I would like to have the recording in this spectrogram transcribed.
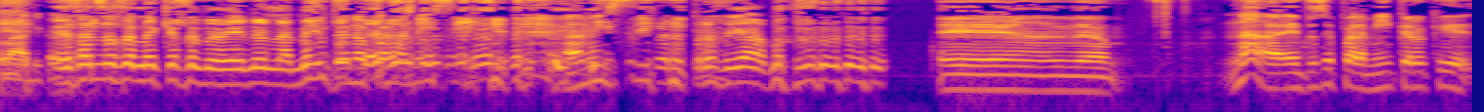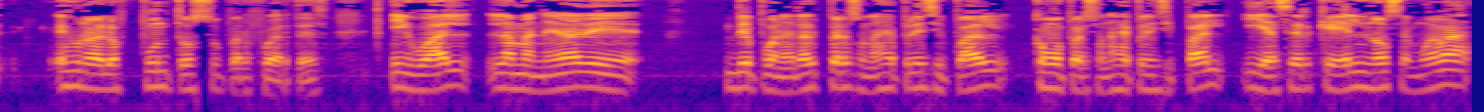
raro. Esas no son las que se me vienen en la mente. Bueno, pues pero- a mí sí, a mí sí. Pero prosigamos. Eh, nada, entonces para mí creo que es uno de los puntos súper fuertes. Igual la manera de, de poner al personaje principal como personaje principal y hacer que él no se mueva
